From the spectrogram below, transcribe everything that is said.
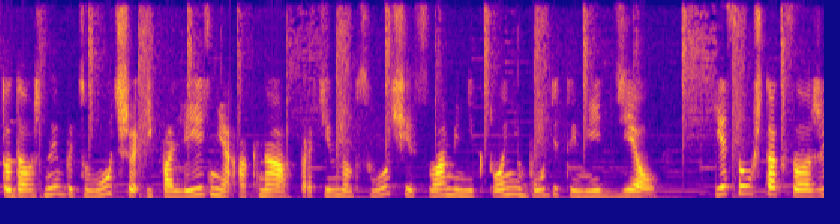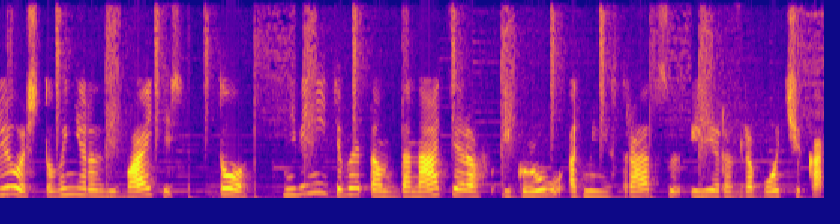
то должны быть лучше и полезнее окна, в противном случае с вами никто не будет иметь дел. Если уж так сложилось, что вы не развиваетесь, то не вините в этом донатеров, игру, администрацию или разработчика.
